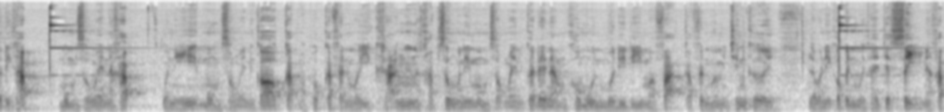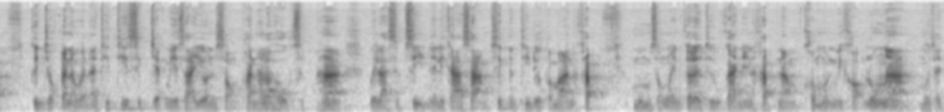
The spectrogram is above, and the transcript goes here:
วัสดีครับ มุมสองเวนนะครับ วันนี้มุมสองเวนก็กลับมาพบกับแฟนมวยอีกครั้งหนึงนะครับซึ่งวันนี้มุมสองเวนก็ได้นำข้อมูลมวยดีๆมาฝากกับแฟนมวยเหมือนเช่นเคย แล้ววันนี้ก็เป็นมวยไทย74นะครับขึ้นชกกันในวันอาทิตย์ที่ 17 เมษายน 2565 เวลา 14นาฬิกา30นาทีโดยประมาณนะครับมุมสองเวนก็เลยถือโอกาสนี้นะครับนำข้อมูลวิเคราะห์ล่วงหน้ามวยไทย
